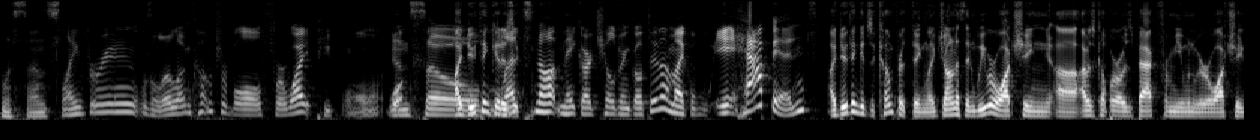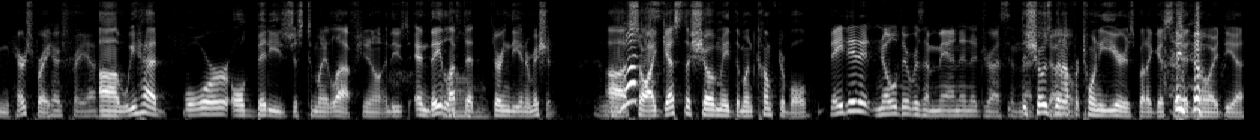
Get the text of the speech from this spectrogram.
Listen, slavery was a little uncomfortable for white people, and so I do think it is a- let's not make our children go through that. I'm like, it happened. I do think it's a comfort thing. Like Jonathan, we were watching. Uh, I was a couple rows back from you when we were watching Hairspray. Hairspray, yeah. Um, we had four old biddies just to my left, you know, and these, and they left it during the intermission. Uh, so I guess the show made them uncomfortable. They didn't know there was a man in a dress in The that show's been out for 20 years, but I guess they had no idea.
